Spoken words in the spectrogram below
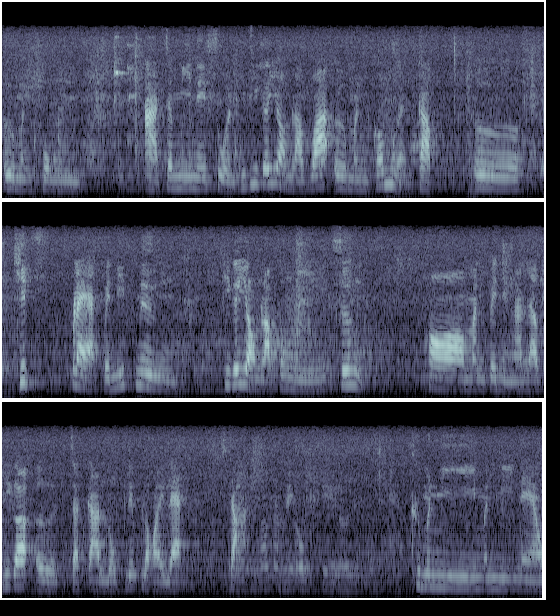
เออ มันคงอาจจะมีในส่วนที่พี่ก็ยอมรับว่า เออ มันก็เหมือนกับ เออ คิดแปลกไปนิดนึง พี่ก็ยอมรับตรงนี้ ซึ่ง พอมันเป็นอย่างนั้นแล้วพี่ก็เออจัดการลบเรียบร้อยแล้วจานว่ามันไม่โอเคเราเลยคือมันมีมันมีแนว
